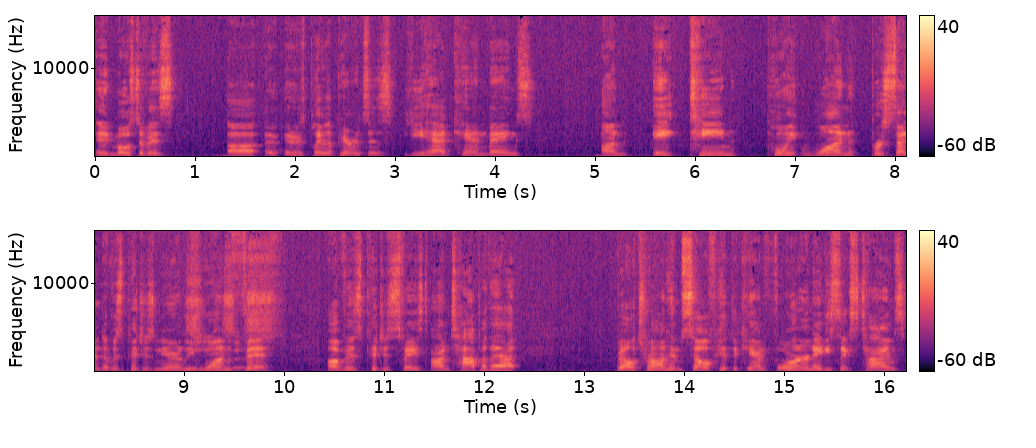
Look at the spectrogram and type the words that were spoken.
In most of his uh, in his plate appearances, he had can bangs on 18.1 percent of his pitches, nearly one fifth of his pitches faced. On top of that, Beltran himself hit the can 486 times,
